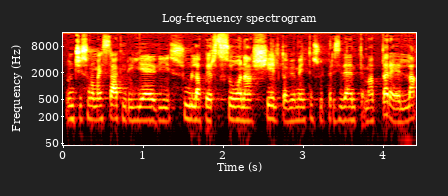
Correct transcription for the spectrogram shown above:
non ci sono mai stati rilievi sulla persona scelta ovviamente sul Presidente Mattarella,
